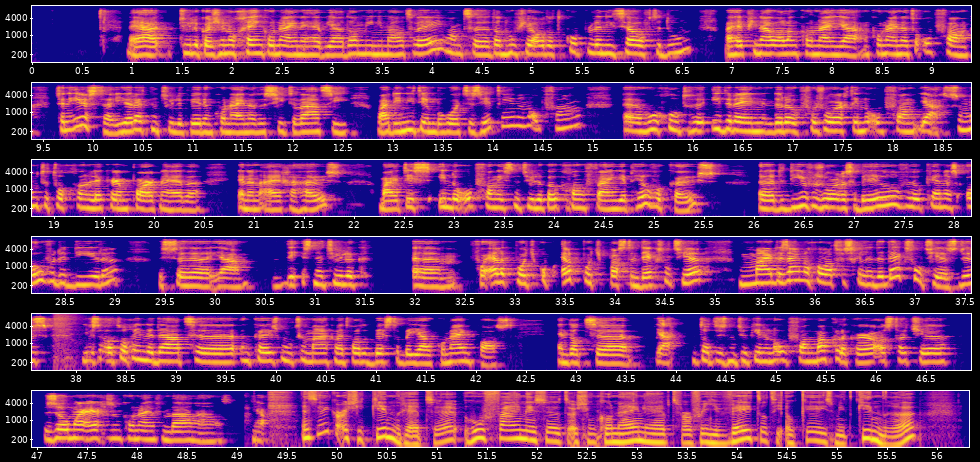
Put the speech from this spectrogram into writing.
Nou ja, natuurlijk als je nog geen konijnen hebt, ja, dan minimaal twee. Want eh, dan hoef je al dat koppelen niet zelf te doen. Maar heb je nou al een konijn, ja, een konijn uit de opvang. Ten eerste, je redt natuurlijk weer een konijn uit een situatie waar die niet in behoort te zitten in een opvang. Eh, hoe goed iedereen er ook voor zorgt in de opvang. Ja, ze moeten toch gewoon lekker een partner hebben en een eigen huis. Maar het is, in de opvang is natuurlijk ook gewoon fijn. Je hebt heel veel keus. Eh, de dierverzorgers hebben heel veel kennis over de dieren. Dus eh, ja, er is natuurlijk ehm, voor elk potje, op elk potje past een dekseltje. Maar er zijn nogal wat verschillende dekseltjes. Dus je zal toch inderdaad eh, een keus moeten maken met wat het beste bij jouw konijn past. En dat, eh, ja, dat is natuurlijk in een opvang makkelijker als dat je zomaar ergens een konijn vandaan haalt. Ja. En zeker als je kinderen hebt, hoe fijn is het als je een konijn hebt waarvan je weet dat hij oké is met kinderen.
